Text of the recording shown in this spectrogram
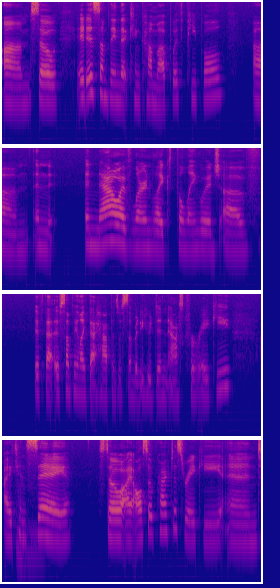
Um, so it is something that can come up with people. Um, and and now I've learned like the language of if that if something like that happens with somebody who didn't ask for Reiki, I can mm-hmm. say, so I also practice Reiki, and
